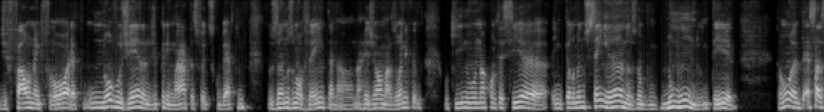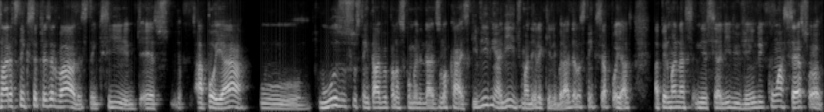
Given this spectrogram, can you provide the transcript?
de fauna e flora, um novo gênero de primatas foi descoberto nos anos 90 na, na região amazônica, o que não, não, acontecia em pelo menos 100 anos no, no, mundo inteiro. Então, essas áreas têm que ser preservadas, tem que se é, apoiar o, o, uso sustentável pelas comunidades locais, que vivem ali de maneira equilibrada, elas têm que ser apoiadas a permanecer ali vivendo e com acesso à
